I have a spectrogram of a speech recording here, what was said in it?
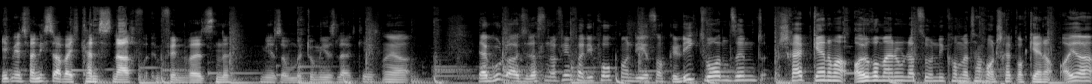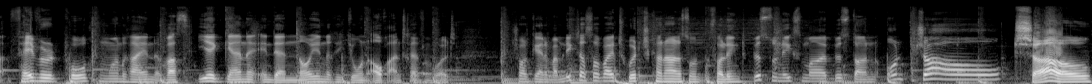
Geht mir zwar nicht so, aber ich kann es nachempfinden, weil es ne, mir so mit Dummies leid geht. Ja. Ja gut, Leute, das sind auf jeden Fall die Pokémon, die jetzt noch geleakt worden sind. Schreibt gerne mal eure Meinung dazu in die Kommentare und schreibt auch gerne euer Favorite Pokémon rein, was ihr gerne in der neuen Region auch antreffen wollt. Schaut gerne beim Niklas vorbei, Twitch-Kanal ist unten verlinkt. Bis zum nächsten Mal, bis dann und ciao! Ciao!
